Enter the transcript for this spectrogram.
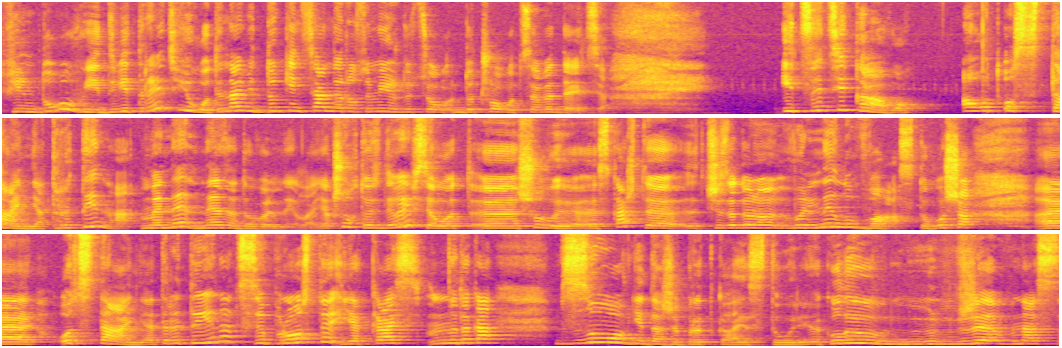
Фільм довгий, дві треті його, ти навіть до кінця не розумієш, до, цього, до чого це ведеться. І це цікаво. А от остання третина мене не задовольнила. Якщо хтось дивився, от е, що ви скажете, чи задовольнило вас? Того що е, остання третина це просто якась ну така зовні даже братка історія, коли вже в нас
